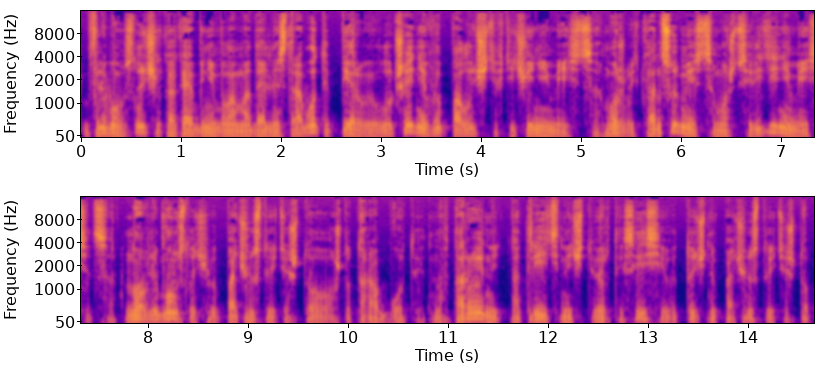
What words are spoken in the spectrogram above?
в любом случае, какая бы ни была модальность работы, первые улучшения вы получите в течение месяца. Может быть, к концу месяца, может, в середине месяца. Но в любом случае вы почувствуете, что что-то работает. На второй, на, третьей, на четвертой сессии вы точно почувствуете, что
